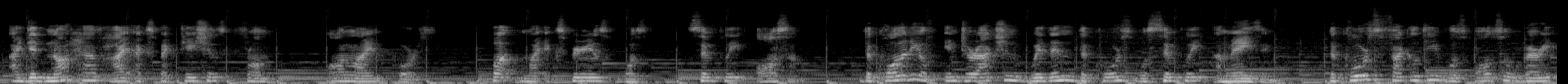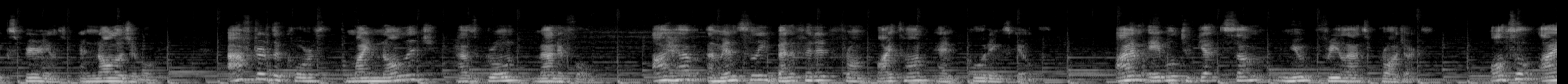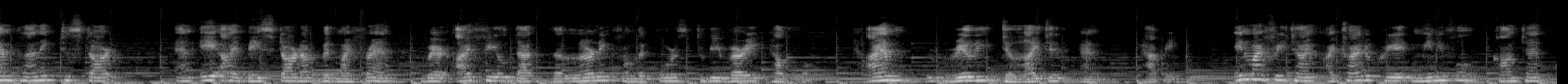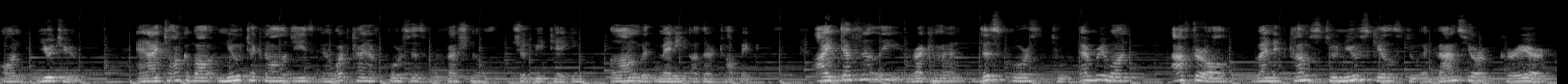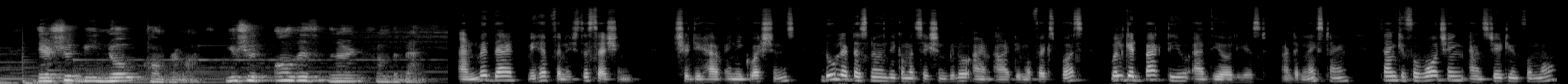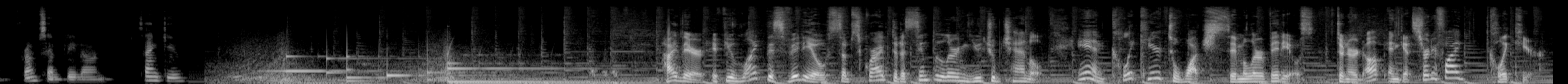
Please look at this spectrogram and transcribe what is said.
I did not have high expectations from online course, but my experience was simply awesome. The quality of interaction within the course was simply amazing. The course faculty was also very experienced and knowledgeable. After the course, my knowledge has grown manifold. I have immensely benefited from Python and coding skills. I am able to get some new freelance projects. Also, I am planning to start an AI based startup with my friend where I feel that the learning from the course to be very helpful. I am really delighted and happy. In my free time, I try to create meaningful content on YouTube and I talk about new technologies and what kind of courses professionals should be taking, along with many other topics. I definitely recommend this course to everyone. After all, when it comes to new skills to advance your career, there should be no compromise. You should always learn from the best. And with that, we have finished the session. Should you have any questions, do let us know in the comment section below and our team of experts will get back to you at the earliest. Until next time, thank you for watching and stay tuned for more from Simplilearn. Thank you. Hi there, if you like this video, subscribe to the Simplilearn YouTube channel and click here to watch similar videos. To nerd up and get certified, click here.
